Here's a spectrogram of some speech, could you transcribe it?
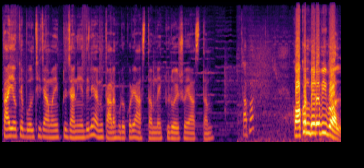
তাই ওকে বলছি যে আমায় একটু জানিয়ে দিলে আমি তাড়াহুড়ো করে আসতাম না, একটু রয়ে সয়ে আসতাম। তারপর? কখন বেরোবি বল?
